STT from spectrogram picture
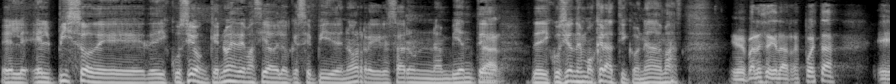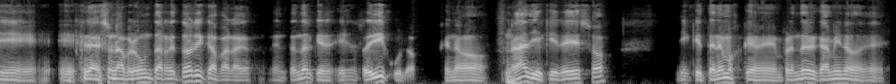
el, el, piso de, de, discusión, que no es demasiado lo que se pide, ¿no? Regresar a un ambiente claro. de discusión democrático, nada más. Y me parece que la respuesta eh, eh, es una pregunta retórica para entender que es ridículo, que no nadie quiere eso y que tenemos que emprender el camino de,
